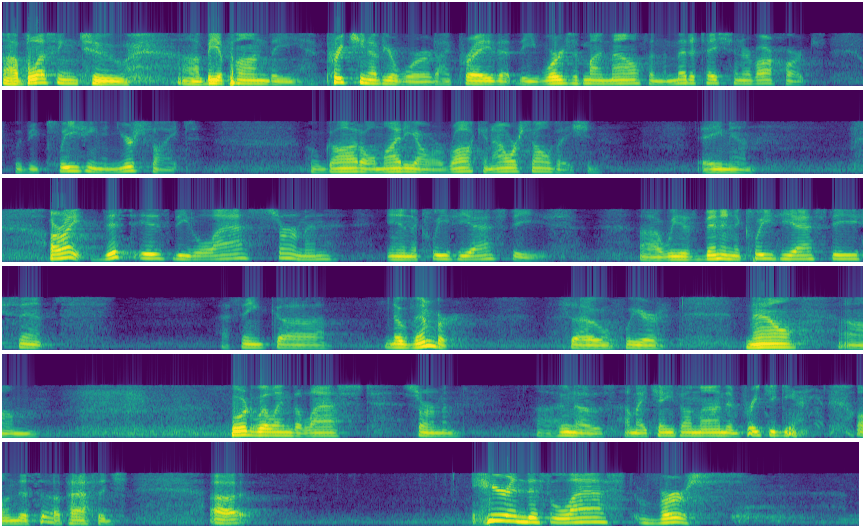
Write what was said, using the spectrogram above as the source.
uh, blessing to uh, be upon the preaching of your word. I pray that the words of my mouth and the meditation of our hearts would be pleasing in your sight. O God Almighty, our rock and our salvation. Amen. All right, this is the last sermon in Ecclesiastes. Uh, we have been in Ecclesiastes since, I think, uh, November. So we are now, um, Lord willing, the last sermon. Uh, who knows? I may change my mind and preach again on this uh, passage. Uh, here in this last verse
